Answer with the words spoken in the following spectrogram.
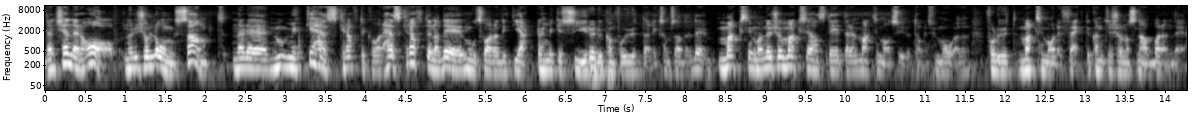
den känner av när du kör långsamt, när det är mycket hästkrafter kvar. Hästkrafterna det motsvarar ditt hjärta, hur mycket syre du kan få ut där. Liksom. Så det är maximal, när du kör max i hastighet, där det är maximal syreupptagningsförmåga. Då får du ut maximal effekt. Du kan inte köra något snabbare än det.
